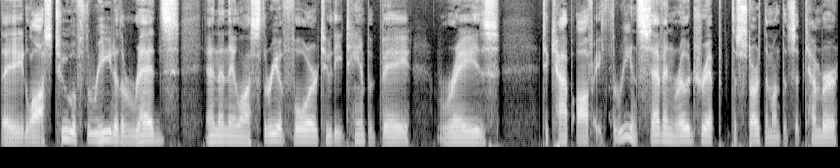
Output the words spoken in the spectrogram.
They lost two of three to the Reds, and then they lost three of four to the Tampa Bay Rays to cap off a three and seven road trip to start the month of September.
